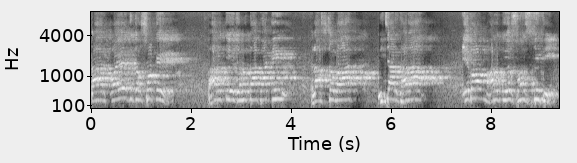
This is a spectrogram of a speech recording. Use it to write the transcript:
তার কয়েক দশকে ভারতীয় জনতা পার্টি, রাষ্ট্রবাদ, বিচারধারা এবং ভারতীয় সংস্কৃতি,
